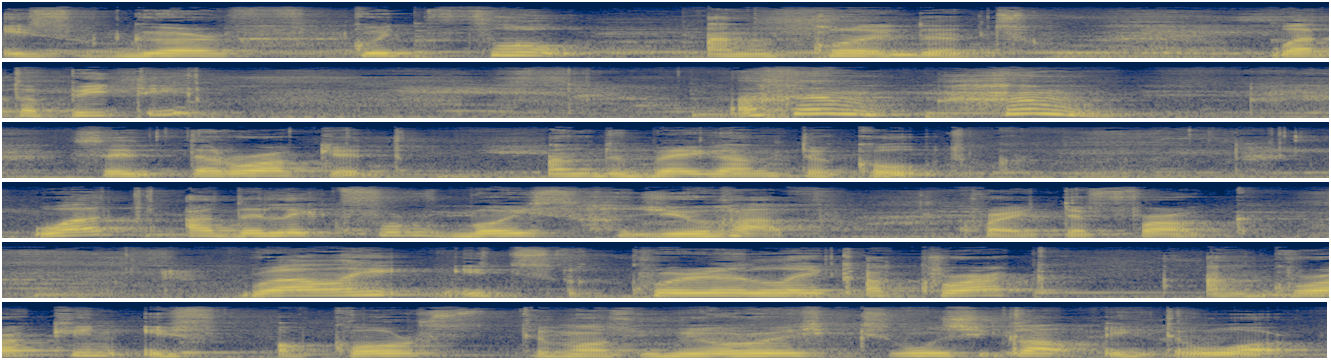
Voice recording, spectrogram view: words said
is girth with flu and clouded. What a pity. Ahem, ahem, said the rocket, and began to cook. What a delightful voice you have, cried the frog. Really, it's quite like a crack, and cracking is, of course, the most music musical in the world.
